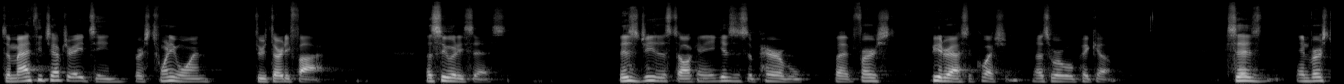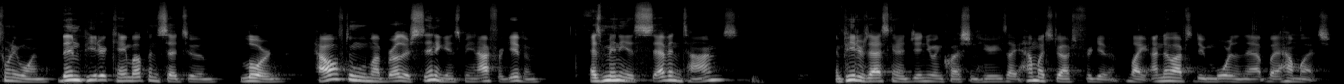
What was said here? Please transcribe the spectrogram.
So, Matthew chapter 18, verse 21 through 35. Let's see what he says. This is Jesus talking, and he gives us a parable. But first, Peter asks a question. That's where we'll pick up. He says in verse 21 Then Peter came up and said to him, Lord, how often will my brother sin against me and I forgive him? As many as seven times? And Peter's asking a genuine question here. He's like, How much do I have to forgive him? Like, I know I have to do more than that, but how much?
